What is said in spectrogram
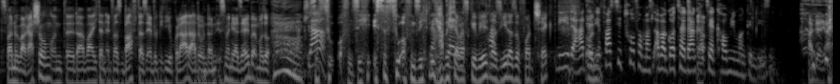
das war eine Überraschung und da war ich dann etwas baff, dass er wirklich die Jokolade hatte. Und dann ist man ja selber immer so, oh, ist das zu offensichtlich? Ist das zu offensichtlich? Habe ich da was gewählt, was jeder sofort checkt? Nee, da hat er dir fast die Tour vermasselt. Aber Gott sei Dank ja. hat es ja kaum niemand gelesen. Hat er ja.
